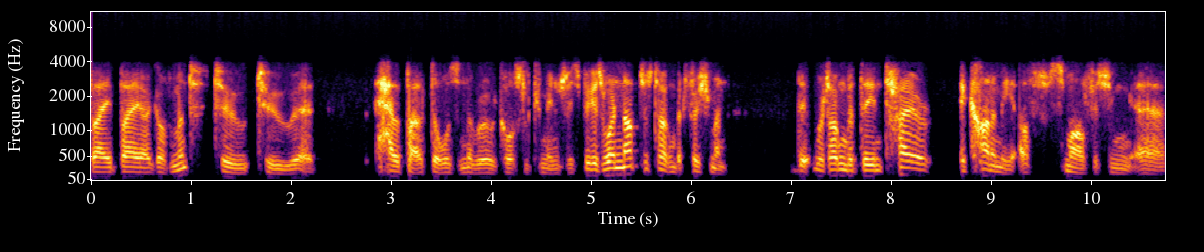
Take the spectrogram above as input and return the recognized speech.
by by our government to to uh, help out those in the rural coastal communities because we're not just talking about fishermen. We're talking about the entire economy of small fishing uh,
